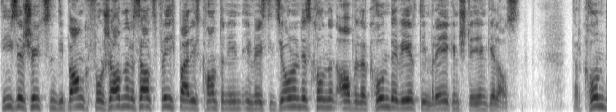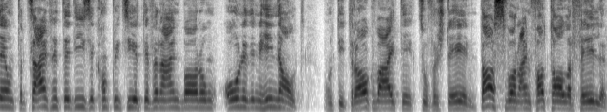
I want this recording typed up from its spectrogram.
Diese schützen die Bank vor Schadenersatzpflicht bei riskanten Investitionen des Kunden, aber der Kunde wird im Regen stehen gelassen. Der Kunde unterzeichnete diese komplizierte Vereinbarung ohne den Inhalt und die Tragweite zu verstehen. Das war ein fataler Fehler.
